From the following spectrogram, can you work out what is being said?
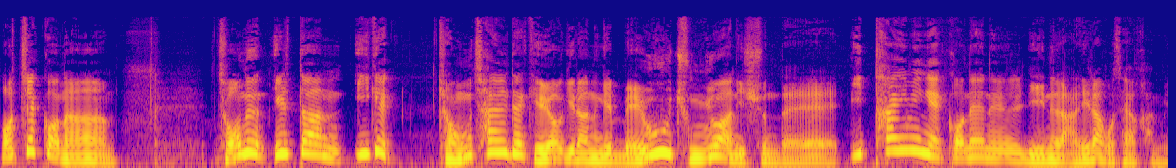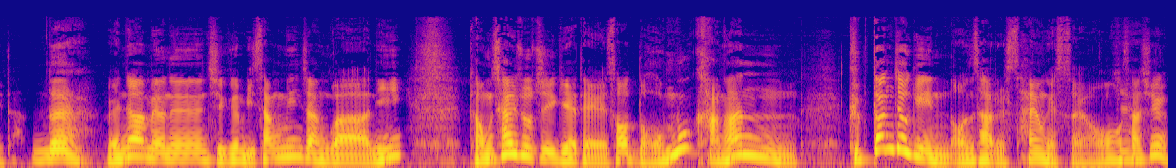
어쨌거나 저는 일단 이게 경찰대 개혁이라는 게 매우 중요한 이슈인데 이 타이밍에 꺼내는 일은 아니라고 생각합니다. 네. 왜냐하면은 지금 이상민 장관이 경찰 조직에 대해서 너무 강한 극단적인 언사를 사용했어요. 네. 사실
